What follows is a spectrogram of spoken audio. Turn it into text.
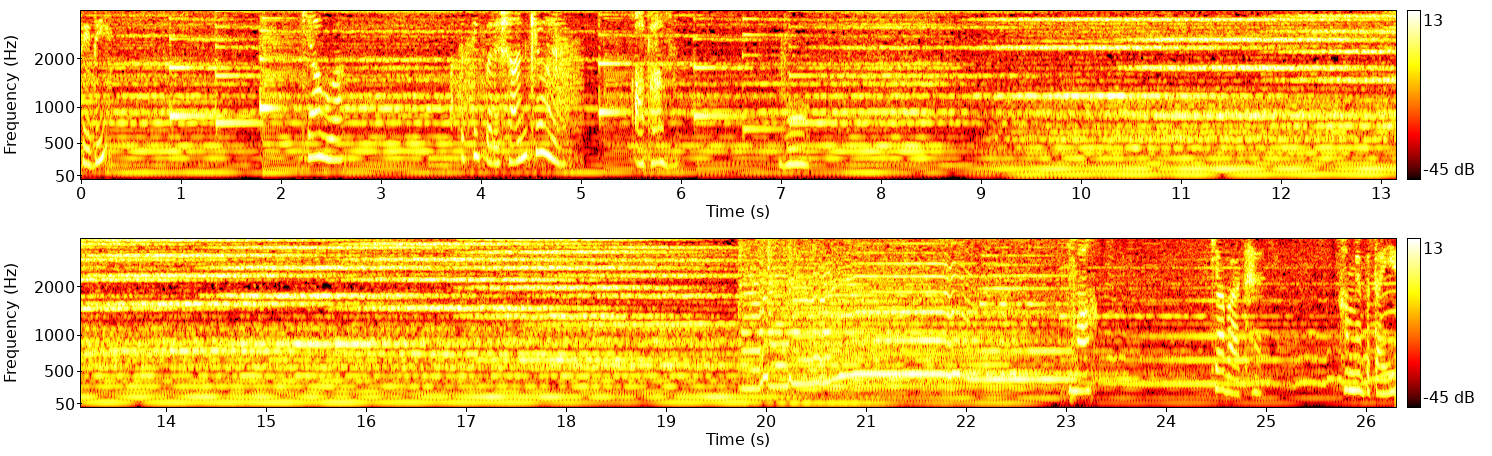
दीदी, क्या हुआ? इतनी परेशान क्यों हैं? आभा, वो क्या बात है? हमें बताइए।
